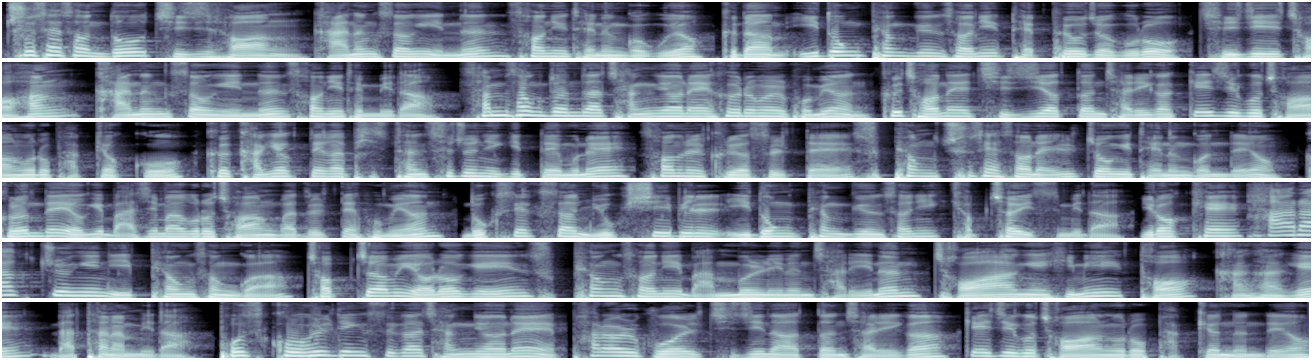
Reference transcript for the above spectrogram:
추세선도 지지 저항 가능성이 있는 선이 되는 거고요. 그 다음 이동 평균선이 대표적으로 지지 저항 가능성이 있는 선이 됩니다. 삼성전자 작년의 흐름을 보면 그 전에 지지였던 자리가 깨지고 저항으로 바뀌었고 그 가격대가 비슷한 수준이기 때문에 선을 그렸을 봤을 때 수평 추세선의 일종이 되는 건데요. 그런데 여기 마지막으로 저항받을 때 보면 녹색선 60일 이동평균선이 겹쳐 있습니다. 이렇게 하락 중인 이평선과 접점이 여러 개인 수평선이 맞물리는 자리는 저항의 힘이 더 강하게 나타납니다. 포스코 홀딩스가 작년에 8월, 9월 지지 나왔던 자리가 깨지고 저항으로 바뀌었는데요.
